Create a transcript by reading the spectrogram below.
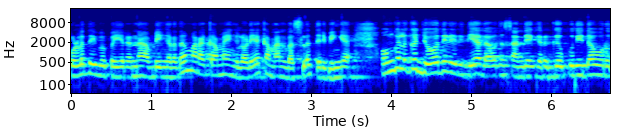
குல தெய்வ பெயர் என்ன? அப்படிங்கிறத மறக்காமல் எங்களுடைய கமெண்ட் பாக்ஸில் தெரிவிங்க. உங்களுக்கு ஜோதிட ரீதியாக ஏதாவது சந்தேகம் இருக்குது புதிதாக ஒரு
